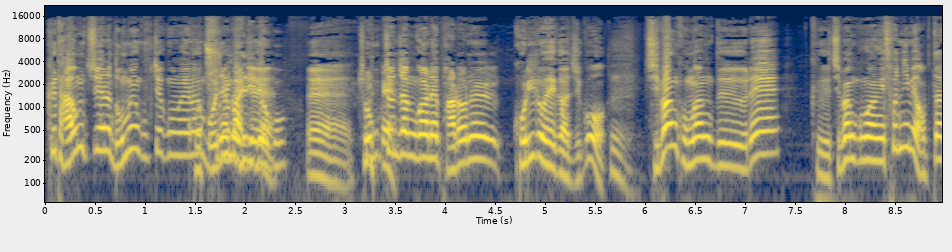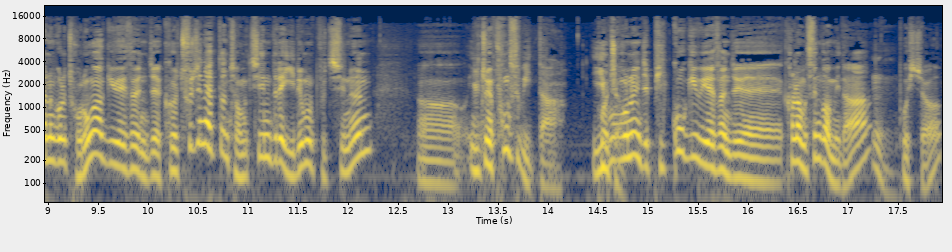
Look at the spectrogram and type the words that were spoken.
그 다음 주에는 노무현 국제공항에는 뭐냐면, 이제, 말리려고? 예, 조국 전 장관의 발언을 고리로 해가지고, 음. 지방 공항들의 그 지방 공항에 손님이 없다는 걸 조롱하기 위해서 이제 그걸 추진했던 정치인들의 이름을 붙이는 어 일종의 풍습이 있다. 이 그렇죠. 부분은 이제 비꼬기 위해서 이제 칼럼을 쓴 겁니다. 음. 보시죠.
